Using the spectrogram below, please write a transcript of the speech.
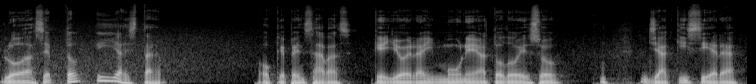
Lo acepto y ya está. ¿O qué pensabas? ¿Que yo era inmune a todo eso? ya quisiera.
